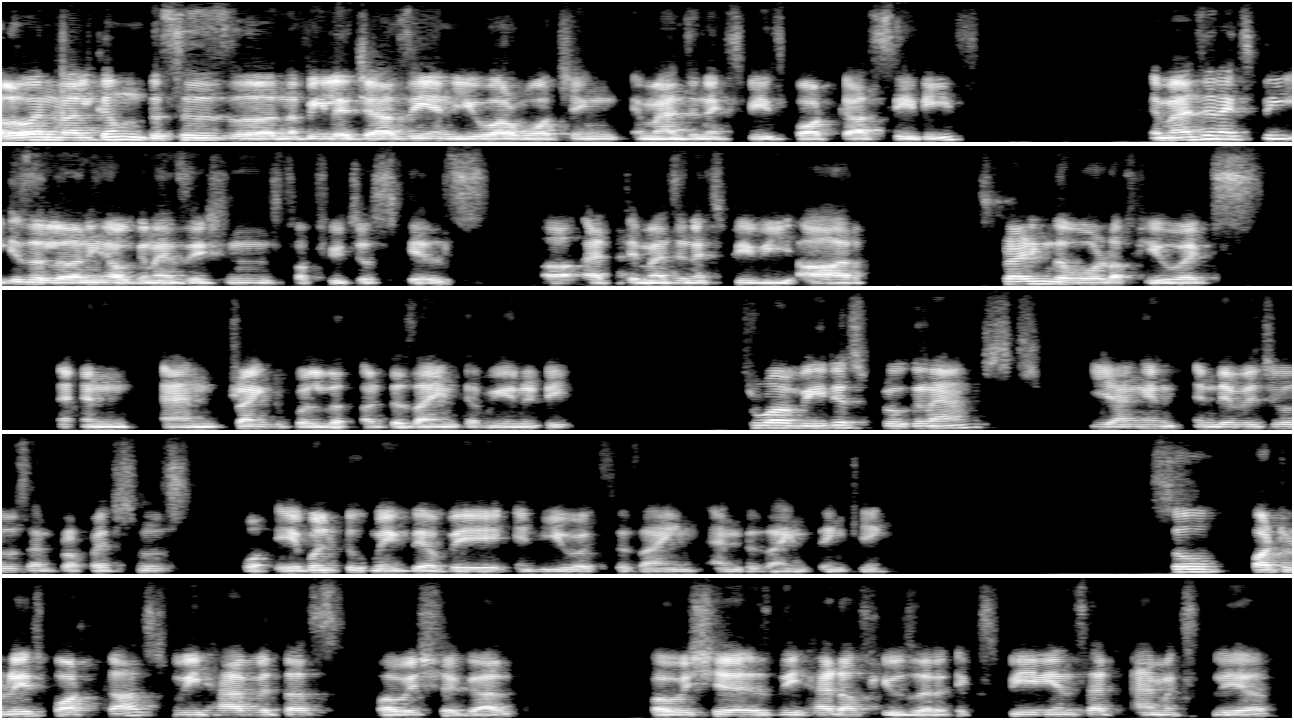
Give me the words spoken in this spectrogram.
hello and welcome. This is uh, Nabil Ejazi, and you are watching ImaginXP's podcast series. ImaginXP is a learning organization for future skills. Uh, at ImaginXP, we are spreading the word of UX and, and trying to build a design community. Through our various programs, young individuals and professionals were able to make their way in UX design and design thinking. So, for today's podcast, we have with us Bhavishya Garg, Bhavishya is the head of user experience at MX Player.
